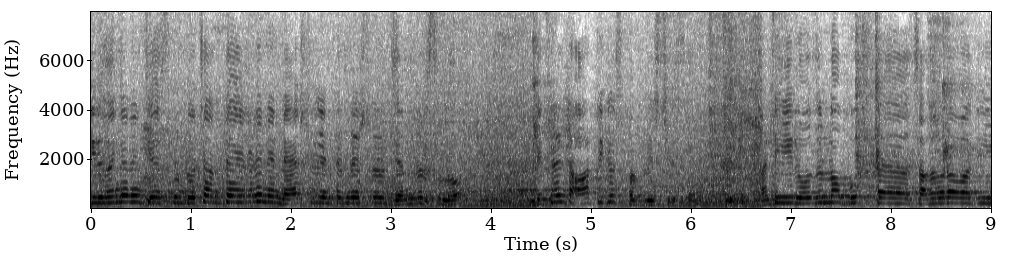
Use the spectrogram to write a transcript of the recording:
ఈ విధంగా నేను చేసుకుంటూ వచ్చి అంతేకాకుండా నేను నేషనల్ ఇంటర్నేషనల్ జర్నల్స్లో డిఫరెంట్ ఆర్టికల్స్ పబ్లిష్ చేశాను. అంటే ఈ రోజుల్లో బుక్స్ చదవడం అది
